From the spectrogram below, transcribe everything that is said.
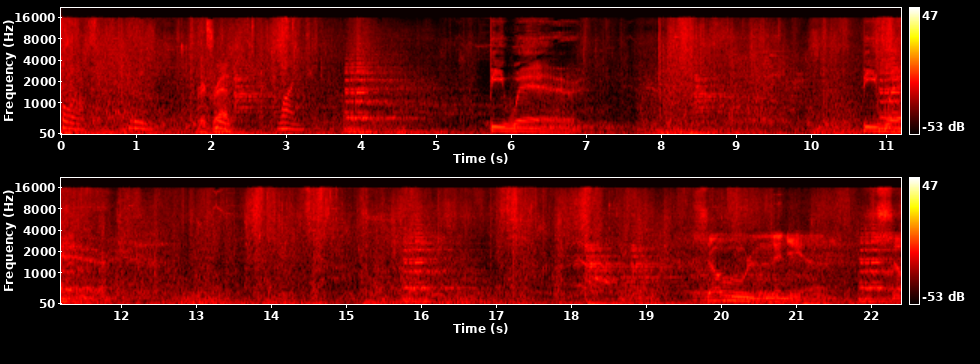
Four, three. Refresh. 1. Beware. Beware. So linear, so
